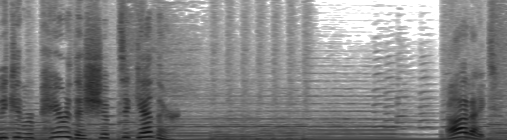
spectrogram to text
We can repair this ship together. Alright.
